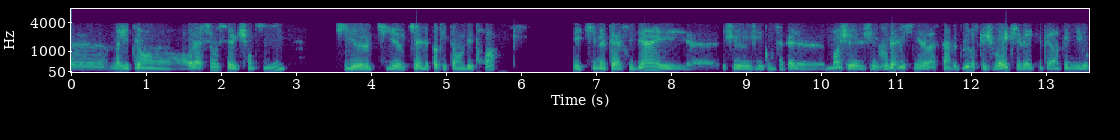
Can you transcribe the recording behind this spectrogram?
euh, moi j'étais en, relation aussi avec Chantilly, qui, qui, qui à l'époque était en Détroit et qui m'intéressait bien. Et je, je, comment s'appelle Moi, je, je, voulais aller signer là-bas, c'était un peu plus parce que je voyais que j'avais récupéré un peu de niveau.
